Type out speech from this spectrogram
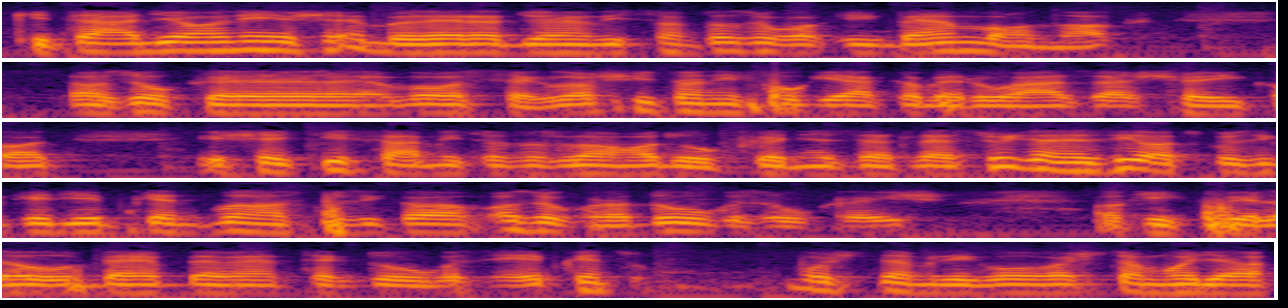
kitárgyalni, és ebből eredően viszont azok, akik ben vannak, azok valószínűleg lassítani fogják a beruházásaikat, és egy kiszámíthatatlan adókörnyezet lesz. Ugyanez iratkozik egyébként, vonatkozik azokra a dolgozókra is, akik például be, bementek dolgozni. Egyébként most nemrég olvastam, hogy a,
